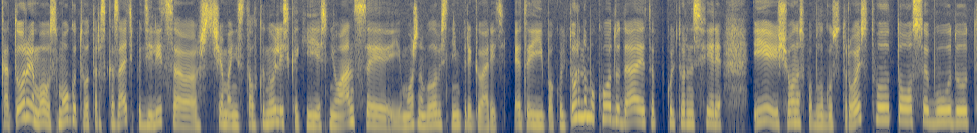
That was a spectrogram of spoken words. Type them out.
которые смогут вот рассказать, поделиться, с чем они столкнулись, какие есть нюансы, и можно было бы с ними переговорить. Это и по культурному коду, да, это по культурной сфере, и еще у нас по благоустройству ТОСы будут,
